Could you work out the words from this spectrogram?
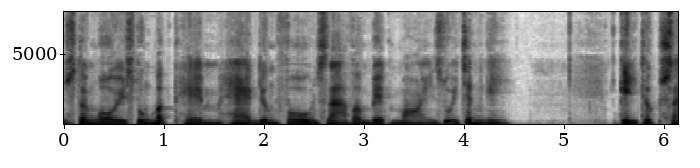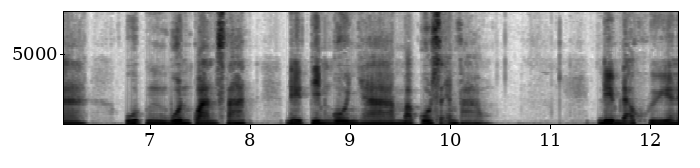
rồi ngồi xuống bậc thềm hè đường phố giả vờ mệt mỏi duỗi chân nghỉ. Kỳ thực ra, Út muốn quan sát để tìm ngôi nhà mà cô sẽ vào. Đêm đã khuya,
